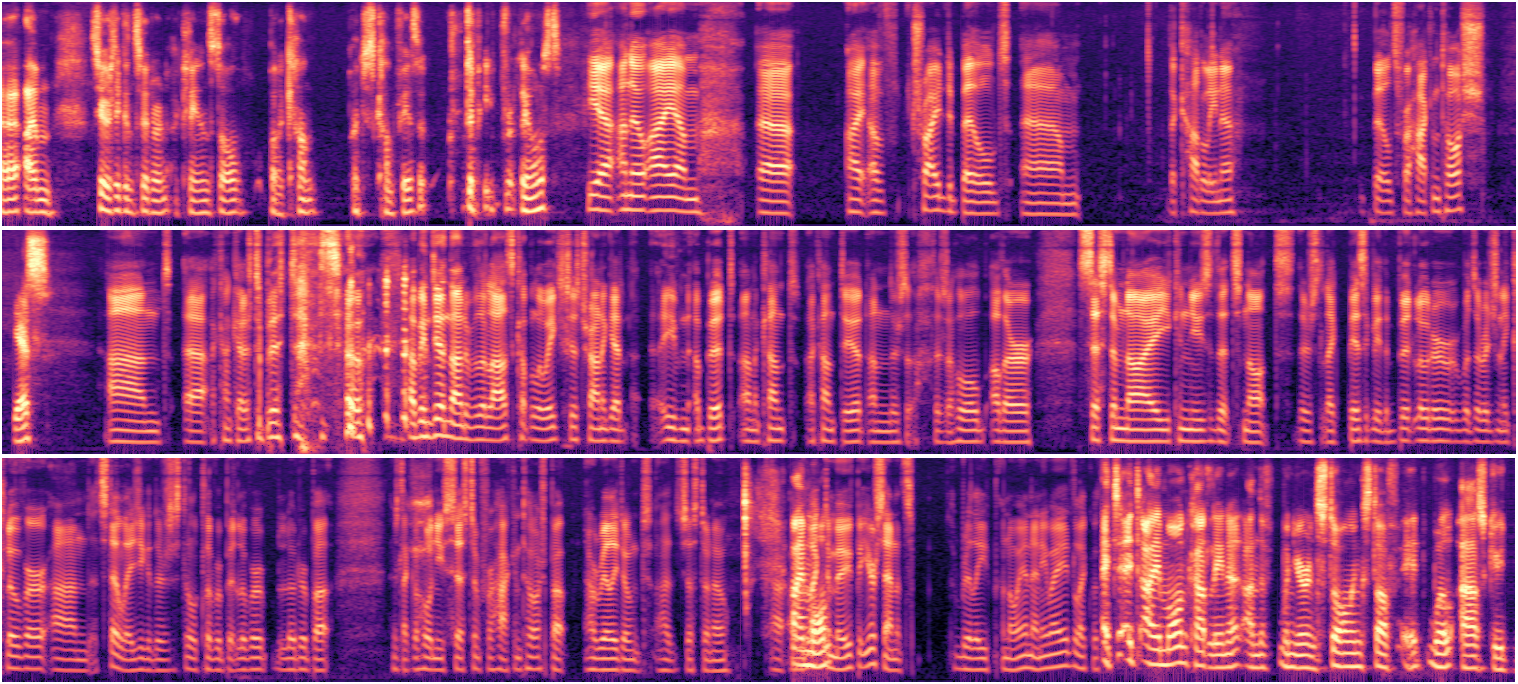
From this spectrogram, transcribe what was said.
Uh, I'm seriously considering a clean install, but I can't. I just can't face it, to be brutally honest. Yeah, I know. I am. Uh, I have tried to build um, the Catalina builds for Hackintosh, Yes. And uh, I can't get it to boot. so I've been doing that over the last couple of weeks, just trying to get even a boot, and I can't. I can't do it. And there's a, there's a whole other system now you can use that's not. There's like basically the bootloader was originally Clover, and it still is. You could, there's still a Clover bootloader, loader, but there's like a whole new system for Hackintosh. But I really don't. I just don't know. I, I would I'm like on- to move, but you're saying it's really annoying anyway. Like with It's it, I'm on Catalina, and the, when you're installing stuff, it will ask you,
